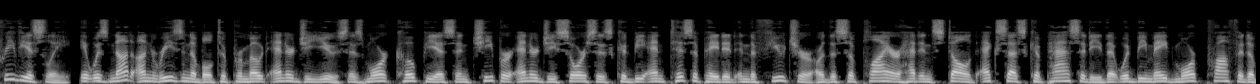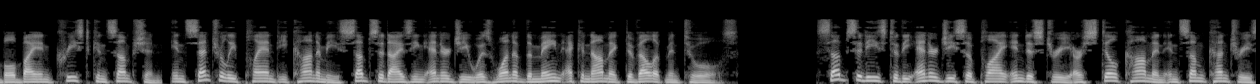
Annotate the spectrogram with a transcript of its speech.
Previously, it was not unreasonable to promote energy use as more copious and cheaper energy sources could be anticipated in the future or the supplier had installed excess capacity that would be made more profitable by increased consumption. In centrally planned economies, subsidizing energy was one of the main economic development tools. Subsidies to the energy supply industry are still common in some countries.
